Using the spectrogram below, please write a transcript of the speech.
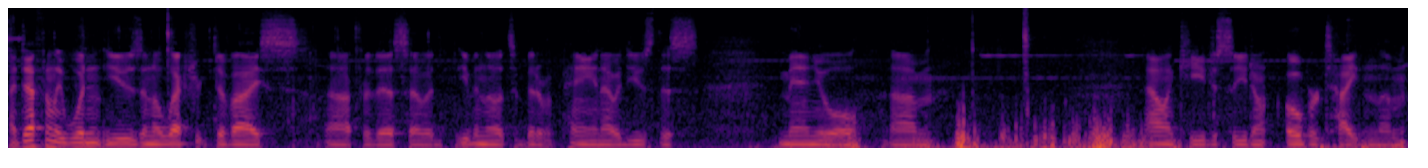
I definitely wouldn't use an electric device uh, for this. I would, even though it's a bit of a pain, I would use this manual um, Allen key just so you don't over tighten them.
